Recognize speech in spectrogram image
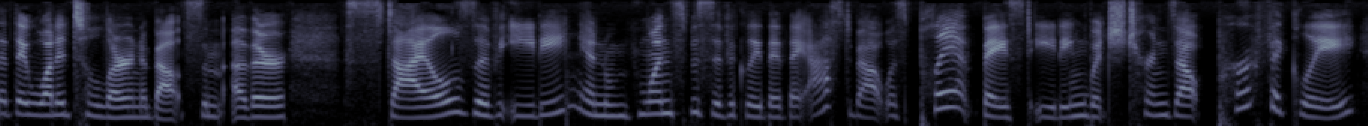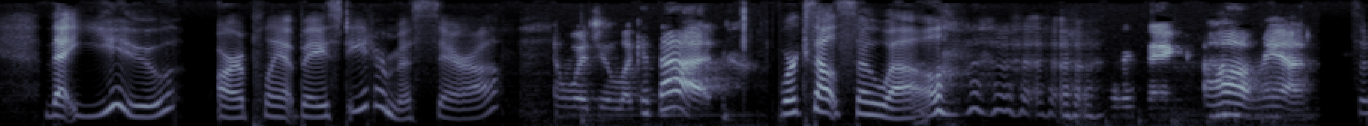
that they wanted to learn about some other styles of eating. And one specifically that they asked about was plant based eating, which turns out perfectly that you are a plant based eater, Miss Sarah. And would you look at that? Works out so well. Everything. Oh man. so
